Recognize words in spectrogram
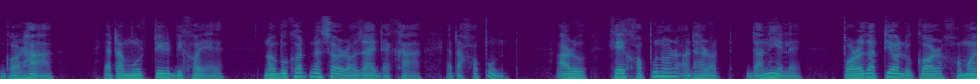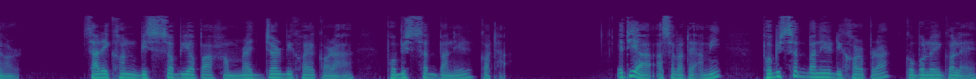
গঢ়া এটা মূৰ্তিৰ বিষয়ে নবুখত নেচৰ ৰজাই দেখা এটা সপোন আৰু সেই সপোনৰ আধাৰত দানিয়েলে পৰজাতীয় লোকৰ সময়ৰ চাৰিখন বিশ্ববিয়পা সাম্ৰাজ্যৰ বিষয়ে কৰা ভৱিষ্যৎবাণীৰ কথা। এতিয়া আচলতে আমি ভৱিষ্যৎবাণীৰ দিশৰ পৰা কবলৈ গ'লে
